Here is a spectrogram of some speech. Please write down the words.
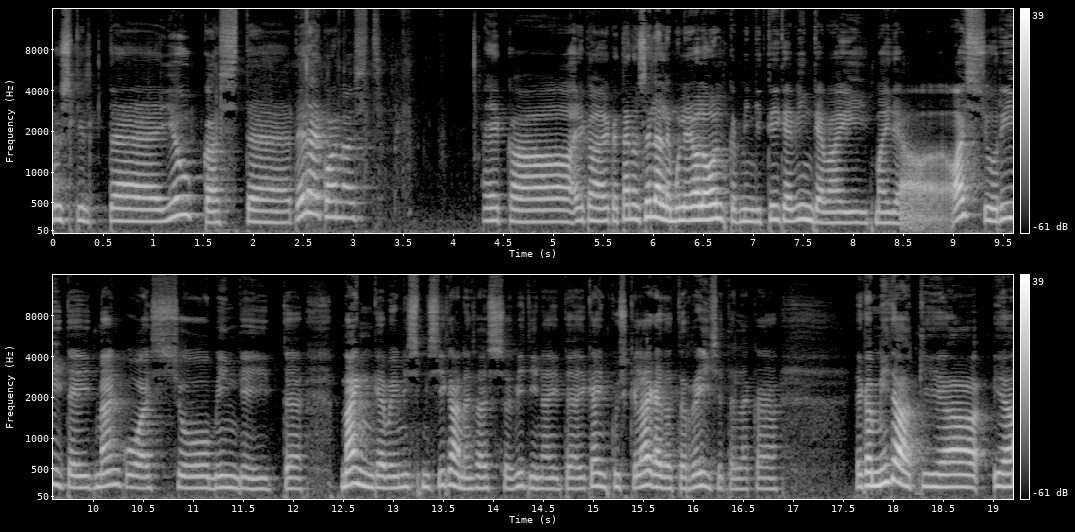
kuskilt äh, jõukast äh, perekonnast ega, ega, ega tänu sellele mul ei ole olnud ka mingeid kõige vingemaid, ma ei tea, asju, riideid, mänguasju, mingeid mänge või mis, mis iganes asju, vidinaid, ei käinud kuskil ägedatel reisidel ega ega midagi. Ja, ja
